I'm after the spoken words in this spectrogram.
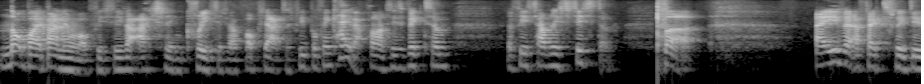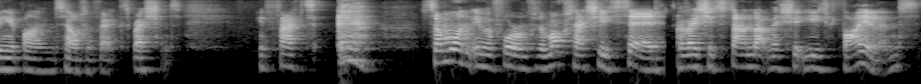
not by banning them obviously, that actually increases their popularity. People think, hey, that party is a victim of the established system. But A, they're effectively doing it by themselves with their expressions. In fact, someone in the Forum for Democracy actually said that they should stand up, they should use violence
